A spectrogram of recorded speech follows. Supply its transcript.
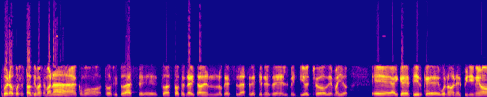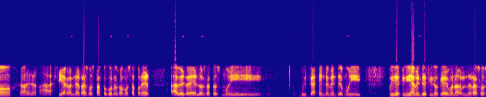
Bueno, pues esta última semana, como todos y todas, eh, todas todo centralizado en lo que es las elecciones del 28 de mayo. Eh, hay que decir que, bueno, en el Pirineo, así a grandes rasgos, tampoco nos vamos a poner a ver eh, los datos muy, muy fehacientemente, muy, muy definidamente, sino que, bueno, a grandes rasgos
